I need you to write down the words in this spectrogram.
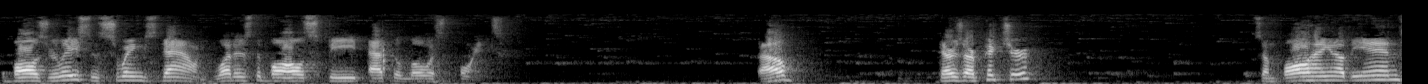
The ball is released and swings down. What is the ball's speed at the lowest point? Well, there's our picture. Some ball hanging out the end.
